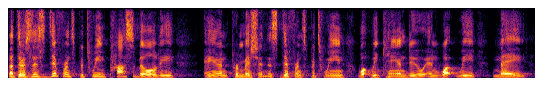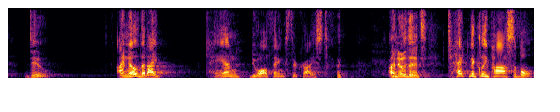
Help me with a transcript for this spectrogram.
That there's this difference between possibility and permission, this difference between what we can do and what we may do. I know that I can do all things through Christ. I know that it's technically possible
